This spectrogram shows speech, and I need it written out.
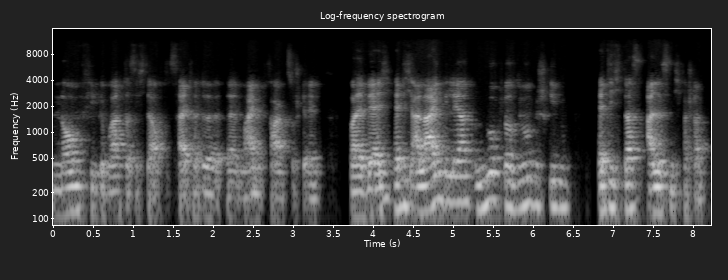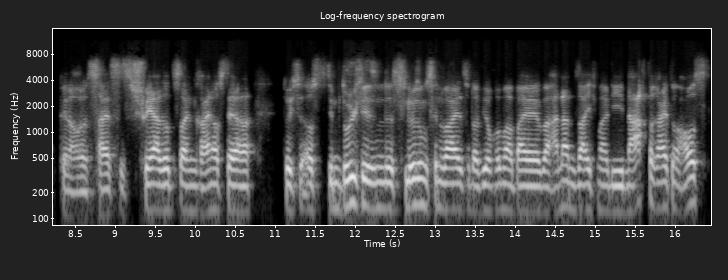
enorm viel gebracht, dass ich da auch die Zeit hatte, äh, meine Fragen zu stellen. Weil wäre ich, hätte ich allein gelernt und nur Klausuren geschrieben, hätte ich das alles nicht verstanden. Genau, das heißt, es ist schwer sozusagen rein aus der durch, aus dem Durchlesen des Lösungshinweises oder wie auch immer bei, bei anderen, sage ich mal, die Nachbereitung aus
